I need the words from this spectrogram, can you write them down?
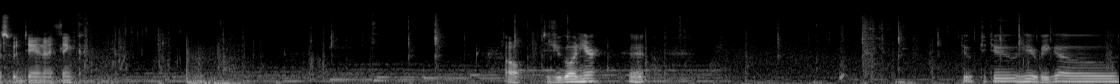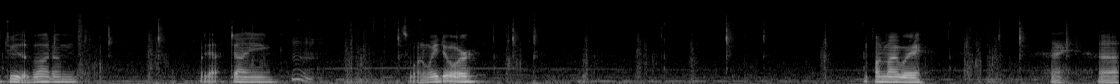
This with Dan, I think. Oh, did you go in here? do do do, here we go, to the bottom, without dying. It's a one-way door. On my way. Alright, uh,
